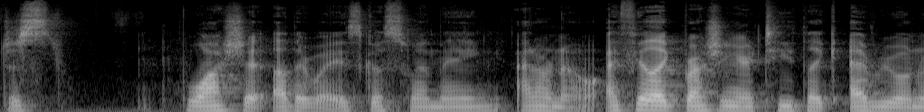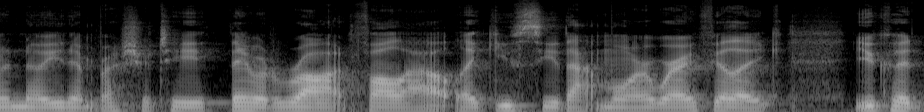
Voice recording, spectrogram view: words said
just wash it other ways, go swimming. I don't know. I feel like brushing your teeth, like everyone would know you didn't brush your teeth. They would rot, fall out. Like you see that more. Where I feel like you could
